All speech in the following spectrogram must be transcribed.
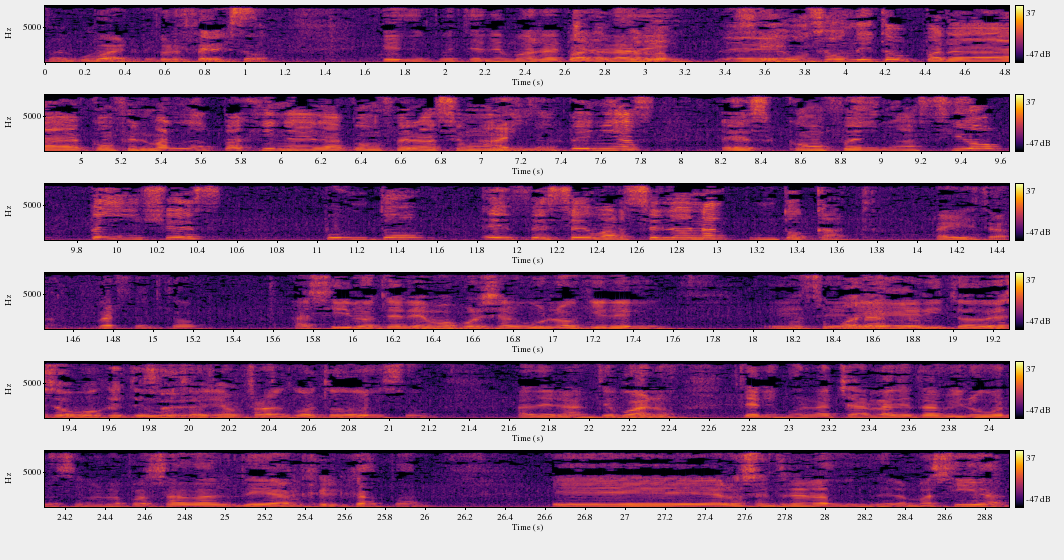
bueno, 23. perfecto. Eh, después tenemos la charla perdón, de... eh, sí. Un segundito para confirmar la página de la Confederación Mundial de. Peñas es confederacionpenches.fcbarcelona.cat Ahí está, perfecto. Así lo tenemos por si alguno quiere este, leer y todo eso, vos que te Sí. gusta Gianfranco, todo eso, adelante. Bueno, tenemos la charla que también hubo la semana pasada de Ángel Capa, eh, a los entrenadores de la Masía,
